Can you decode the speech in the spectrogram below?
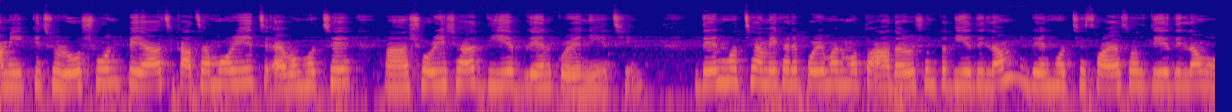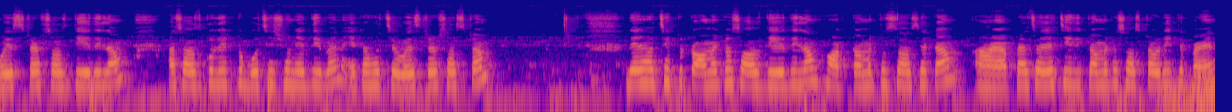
আমি কিছু রসুন, পেঁয়াজ, কাঁচামরিচ এবং হচ্ছে সরিষা দিয়ে ব্লেন্ড করে নিয়েছি। দেন হচ্ছে আমি এখানে পরিমাণ মতো আদা রসুন তো দিয়ে দিলাম। দেন হচ্ছে সয়া সস দিয়ে দিলাম ওয়েস্টার সস দিয়ে দিলাম। আর সসগুলি একটু বুঝে শুনে দিবেন, এটা হচ্ছে ওয়েস্টার সসটা দেন হচ্ছে একটু টমেটো সস দিয়ে দিলাম হট টমেটো সস এটা। আর আপনারা চাইলে চিলি টমেটো সসটাও দিতে পারেন।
